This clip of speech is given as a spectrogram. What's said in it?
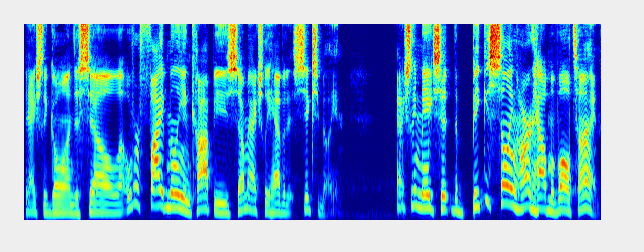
They actually go on to sell over 5 million copies. Some actually have it at 6 million. Actually makes it the biggest selling Heart album of all time.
